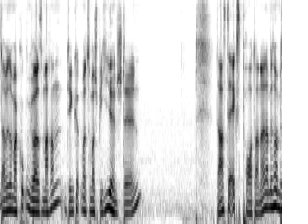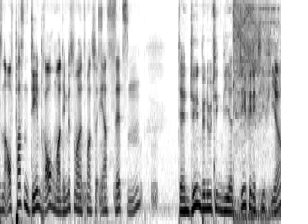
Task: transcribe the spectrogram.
Da müssen wir mal gucken, wie wir das machen. Den könnten wir zum Beispiel hier hinstellen. Da ist der Exporter, ne? Da müssen wir ein bisschen aufpassen. Den brauchen wir. Den müssen wir jetzt mal zuerst setzen. Denn den benötigen wir definitiv hier.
